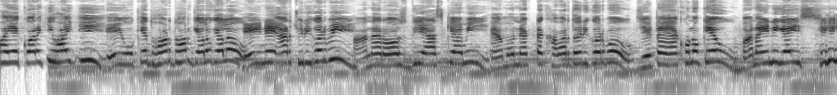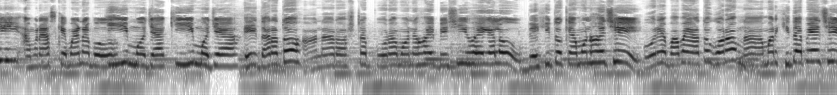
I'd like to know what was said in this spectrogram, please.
ভাই এ করে কি হয় কি? এই ওকে ধর ধর গেল গেল। এই নে আর চুরি করবি? আনা রস দিয়ে আজকে আমি এমন একটা খাবার তৈরি করব যেটা এখনও কেউ বানায়নি গাইস আমরা আজকে বানাবো। কি মজা কি মজা। এই দাঁড়া তো। আনা রসটা পোড়া মনে হয় বেশি হয়ে গেল। দেখি তো কেমন হয়েছে। ওরে বাবা এত গরম। না আমার খিদা পেয়েছে।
